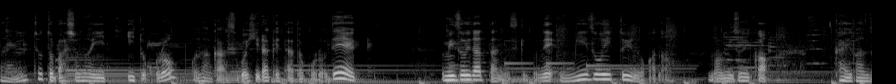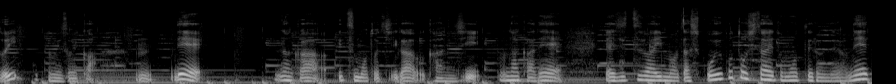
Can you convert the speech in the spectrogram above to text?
う何？ちょっと場所のいいいいところ？こうなんかすごい開けたところで海沿いだったんですけどね。海沿いというのかな、まあ、海沿いか。海岸沿い？海沿いか、うん、でなんかいつもと違う感じの中でいや実は今私こういうことをしたいと思ってるんだよね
